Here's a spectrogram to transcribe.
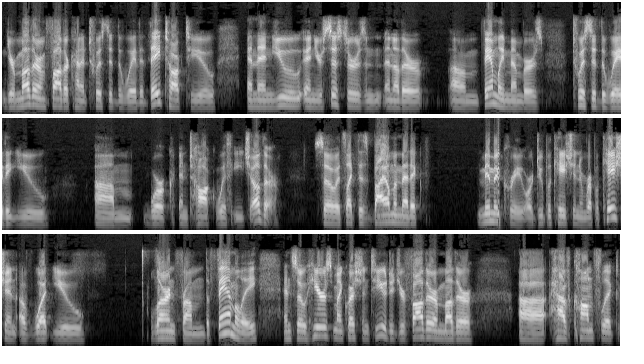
your mother and father kind of twisted the way that they talk to you, and then you and your sisters and, and other um, family members twisted the way that you um, work and talk with each other. So it's like this biomimetic mimicry or duplication and replication of what you learn from the family. And so here's my question to you Did your father and mother uh, have conflict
